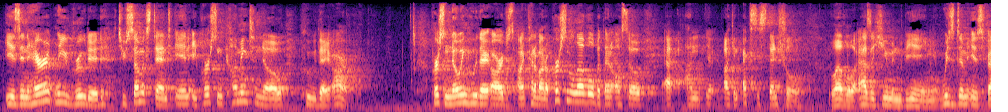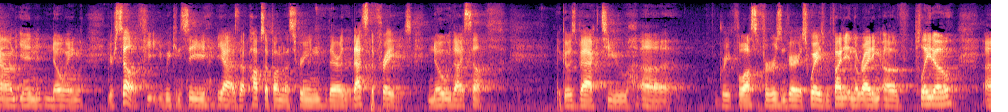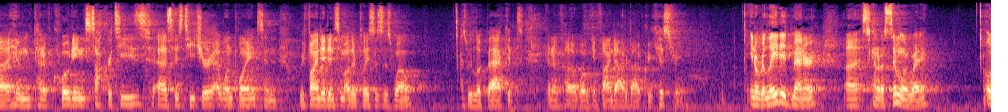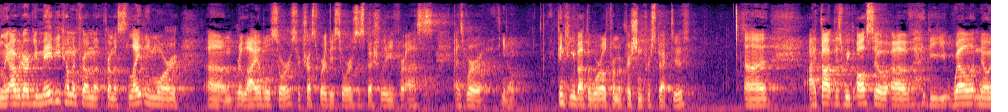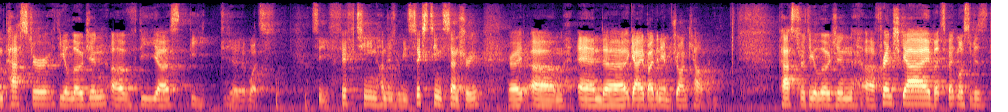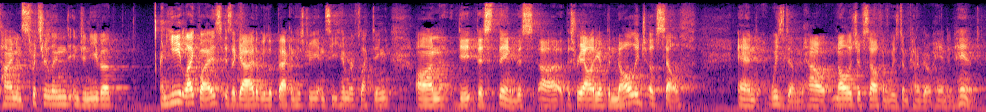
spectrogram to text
is inherently rooted to some extent in a person coming to know who they are. Person knowing who they are, just on, kind of on a personal level, but then also at, on like an existential level as a human being. Wisdom is found in knowing yourself. We can see, yeah, as that pops up on the screen there, that's the phrase know thyself. It goes back to uh, Greek philosophers in various ways. We find it in the writing of Plato, uh, him kind of quoting Socrates as his teacher at one point, and we find it in some other places as well as we look back at kind of uh, what we can find out about Greek history. In a related manner, uh, it's kind of a similar way, only I would argue maybe coming from, from a slightly more um, reliable source or trustworthy source, especially for us as we're, you know, thinking about the world from a Christian perspective. Uh, I thought this week also of the well known pastor theologian of the, uh, the uh, what's, see, 1500s, maybe 16th century, right? Um, and uh, a guy by the name of John Calvin. Pastor, theologian, uh, French guy, but spent most of his time in Switzerland, in Geneva. And he, likewise, is a guy that we look back in history and see him reflecting on the, this thing, this, uh, this reality of the knowledge of self and wisdom, and how knowledge of self and wisdom kind of go hand in hand.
